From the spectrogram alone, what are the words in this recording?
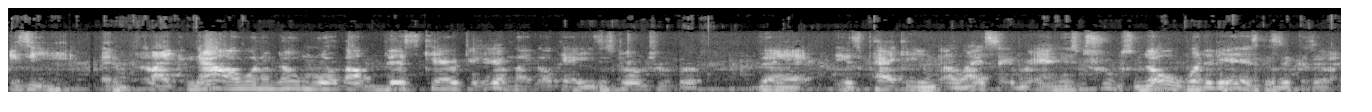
is he? And like now, I want to know more about this character here. I'm like, okay, he's a stormtrooper that is packing a lightsaber, and his troops know what it is because because they're like,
